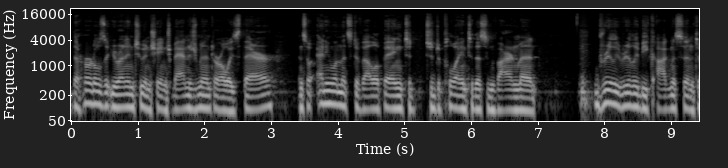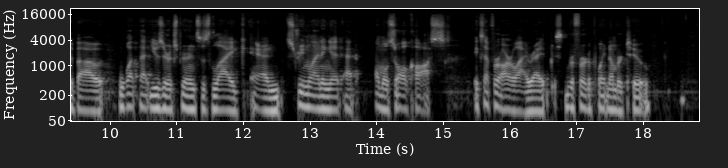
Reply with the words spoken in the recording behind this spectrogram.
The hurdles that you run into in change management are always there. And so, anyone that's developing to, to deploy into this environment, really, really be cognizant about what that user experience is like and streamlining it at almost all costs, except for ROI, right? Refer to point number two.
